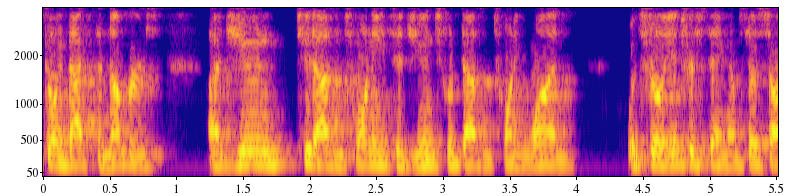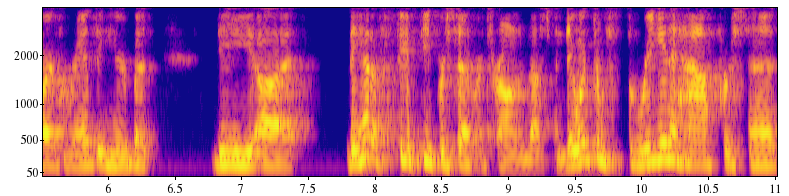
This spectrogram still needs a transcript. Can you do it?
going back to the numbers. Uh, June 2020 to June 2021. What's really interesting, I'm so sorry for ranting here, but the uh, they had a 50% return on investment. They went from 3.5%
